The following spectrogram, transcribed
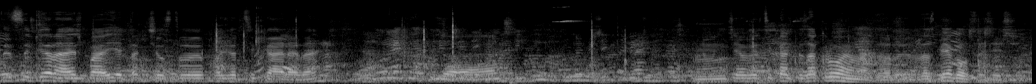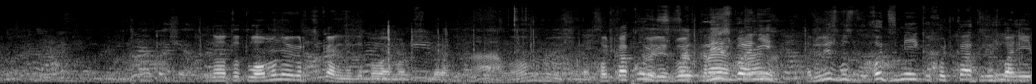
Ты собираешь, по, я так чувствую, по вертикали, да? Да. Ну, тебя вертикаль-то закроем, это, разбегался здесь. Но тут ломаную вертикаль не забывай, можешь собирать. А, ломаную еще. Да, хоть какую, лишь бы, лишь бы они, лишь бы, хоть змейка, хоть как, лишь бы они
